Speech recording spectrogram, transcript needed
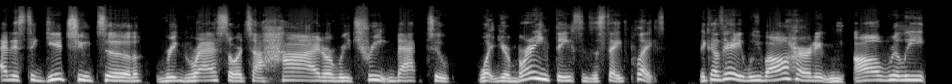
And it's to get you to regress or to hide or retreat back to what your brain thinks is a safe place. Because hey, we've all heard it. We all really,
